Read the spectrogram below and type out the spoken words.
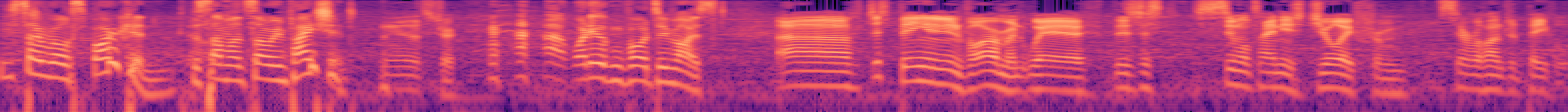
You're so well spoken for someone so impatient. Yeah, that's true. what are you looking forward to most? Uh, just being in an environment where there's just simultaneous joy from several hundred people.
